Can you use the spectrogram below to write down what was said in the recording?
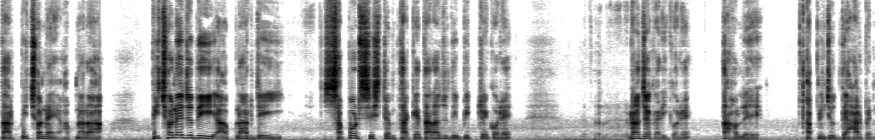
তার পিছনে আপনারা, পিছনে যদি আপনার যেই সাপোর্ট সিস্টেম থাকে, তারা যদি বিট্রে করে, রাজাকারি করে, তাহলে আপনি যুদ্ধে হারবেন।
